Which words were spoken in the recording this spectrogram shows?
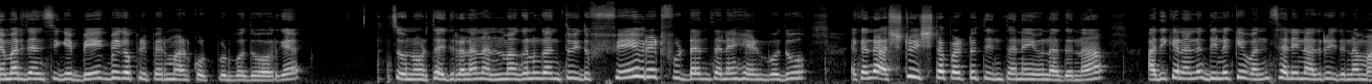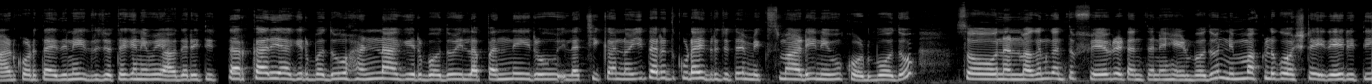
ಎಮರ್ಜೆನ್ಸಿಗೆ ಬೇಗ ಬೇಗ ಪ್ರಿಪೇರ್ ಮಾಡಿಕೊಟ್ಬಿಡ್ಬೋದು ಅವ್ರಿಗೆ. ಸೊ, ನೋಡ್ತಾ ಇದ್ದೀರಲ್ಲ ನನ್ನ ಮಗನಿಗಂತೂ ಇದು ಫೇವ್ರೆಟ್ ಫುಡ್ ಅಂತಲೇ ಹೇಳ್ಬೋದು. ಯಾಕಂದರೆ ಅಷ್ಟು ಇಷ್ಟಪಟ್ಟು ತಿಂತಾನೆ ಇವನು ಅದನ್ನು ಅದಕ್ಕೆ ನಾನು ದಿನಕ್ಕೆ ಒಂದು ಸಲಿನಾದರೂ ಇದನ್ನು ಮಾಡಿಕೊಡ್ತಾ ಇದ್ದೀನಿ. ಇದ್ರ ಜೊತೆಗೆ ನೀವು ಯಾವುದೇ ರೀತಿ ತರಕಾರಿ ಆಗಿರ್ಬೋದು ಹಣ್ಣಾಗಿರ್ಬೋದು ಇಲ್ಲ ಪನ್ನೀರು, ಇಲ್ಲ ಚಿಕನ್ನು ಈ ಥರದ್ದು ಕೂಡ ಇದ್ರ ಜೊತೆ ಮಿಕ್ಸ್ ಮಾಡಿ ನೀವು ಕೊಡ್ಬೋದು. ಸೊ ನನ್ನ ಮಗನಿಗಂತೂ ಫೇವ್ರೇಟ್ ಅಂತಲೇ ಹೇಳ್ಬೋದು. ನಿಮ್ಮ ಮಕ್ಳಿಗೂ ಅಷ್ಟೇ ಇದೇ ರೀತಿ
